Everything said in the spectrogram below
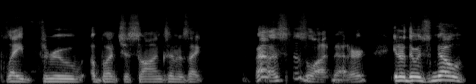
played through a bunch of songs and was like well this is a lot better. You know there was no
